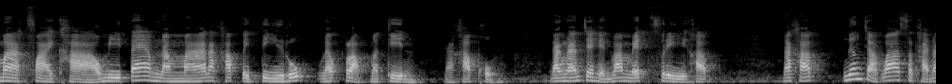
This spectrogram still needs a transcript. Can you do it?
หมากฝ่ายขาวมีแต้มนำม้านะครับ ไปตีรุกแล้วกลับมากิน นะครับผมดังนั้นจะเห็นว่าเม็ดฟรีครับนะครับเนื่องจากว่าสถาน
